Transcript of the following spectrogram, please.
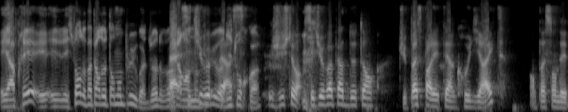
et après, et, et l'histoire de pas perdre de temps non plus, quoi. Tu vois, de pas Bah, faire si un non tu plus veux- euh, ah, détour, quoi. Justement, si tu veux pas perdre de temps, tu passes par les terres grues direct, en passant des...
